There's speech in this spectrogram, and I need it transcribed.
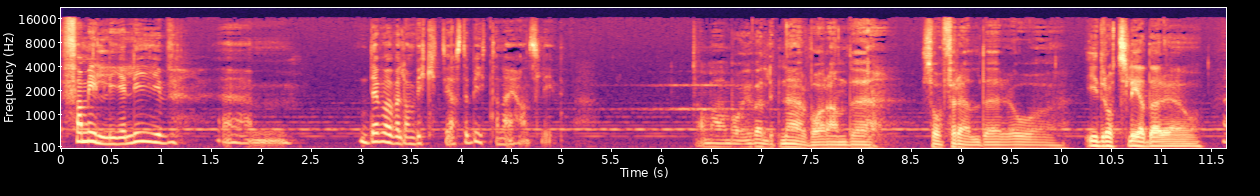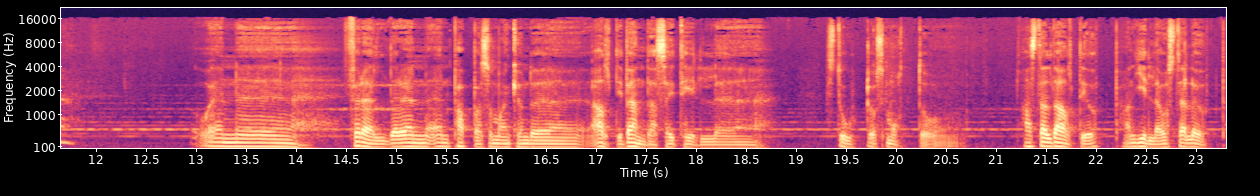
familjeliv, ehm, det var väl de viktigaste bitarna i hans liv. Ja, han var ju väldigt närvarande som förälder och idrottsledare och, Ja. och en eh, förälder, en, en pappa som man kunde alltid vända sig till eh, stort och smått. Och han ställde alltid upp. Han gillade att ställa upp.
